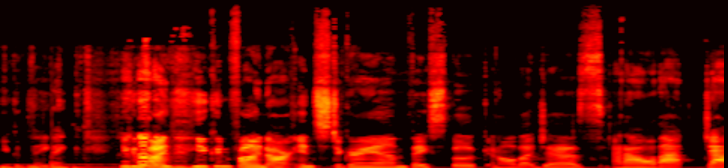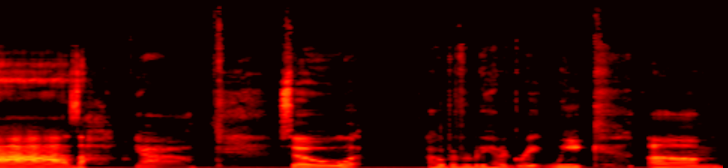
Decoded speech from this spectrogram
you can think, Think. you can find you can find our Instagram, Facebook, and all that jazz. And all that jazz. Yeah. So I hope everybody had a great week. Um,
